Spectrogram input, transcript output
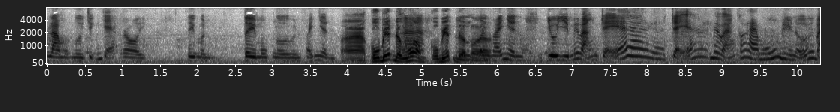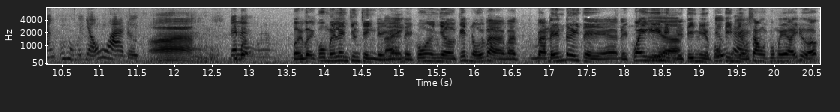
là một người chững chạc rồi thì mình tìm một người mình phải nhìn. À cô biết được đúng À, không? Cô biết được mình, là mình phải nhìn. Dù gì mấy bạn trẻ trẻ mấy bạn có ham muốn đi nữa mấy bạn cũng không có giấu qua được. À. Nên là bởi vậy cô mới lên chương trình để Đấy. để cô nhờ kết nối và và và đến đây để để quay Thì, ghi hình à, để tìm hiểu cô tìm rồi. hiểu xong rồi cô mới ấy được.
